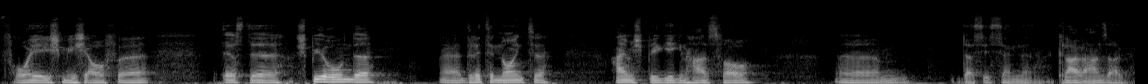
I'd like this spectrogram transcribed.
freue ich mich auf äh, erste Spielrunde, dritte, neunte Heimspiel gegen HSV. Ähm, das ist eine klare Ansage.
